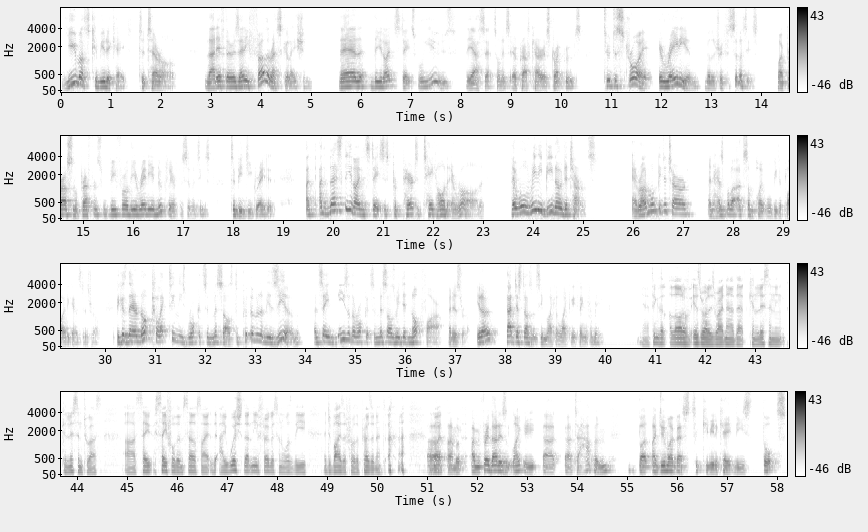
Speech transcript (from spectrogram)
you must communicate to Tehran that if there is any further escalation, then the United States will use the assets on its aircraft carrier strike groups to destroy Iranian military facilities. My personal preference would be for the Iranian nuclear facilities to be degraded. Unless the United States is prepared to take on Iran, there will really be no deterrence. Iran won't be deterred, and Hezbollah at some point will be deployed against Israel because they are not collecting these rockets and missiles to put them in a museum and say these are the rockets and missiles we did not fire at Israel. You know, that just doesn't seem like a likely thing for me. Yeah, I think that a lot of Israelis right now that can listen can listen to us uh, say say for themselves. I I wish that Niall Ferguson was the advisor for the president. but uh, I'm af- I'm afraid that isn't likely uh, uh, to happen. But I do my best to communicate these thoughts,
